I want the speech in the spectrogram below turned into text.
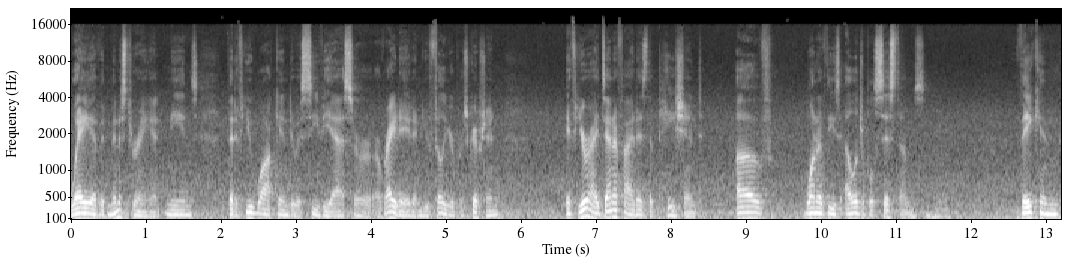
way of administering it means that if you walk into a CVS or a Rite Aid and you fill your prescription, if you're identified as the patient of one of these eligible systems, mm-hmm. they can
